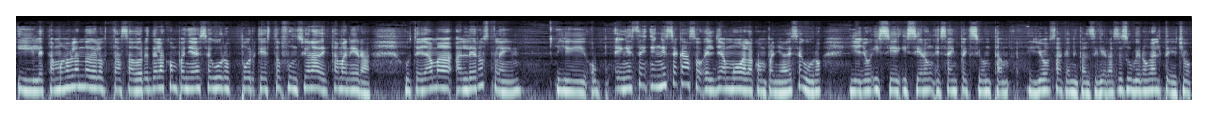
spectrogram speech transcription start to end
Y le estamos hablando de los tasadores de la compañía de seguros porque esto funciona de esta manera. Usted llama al Leros Claim y en ese, en ese caso, él llamó a la compañía de seguro y ellos hici- hicieron esa inspección tan maravillosa que ni tan siquiera se subieron al techo.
